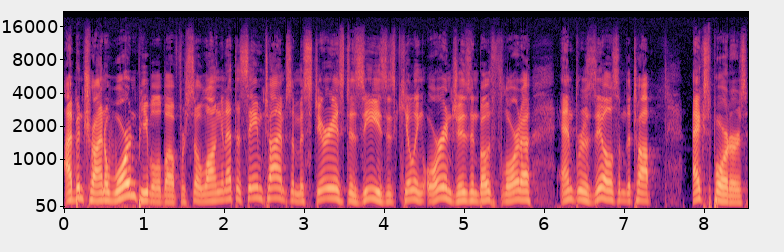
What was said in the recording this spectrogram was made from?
I've been trying to warn people about for so long. And at the same time, some mysterious disease is killing oranges in both Florida and Brazil, some of the top exporters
